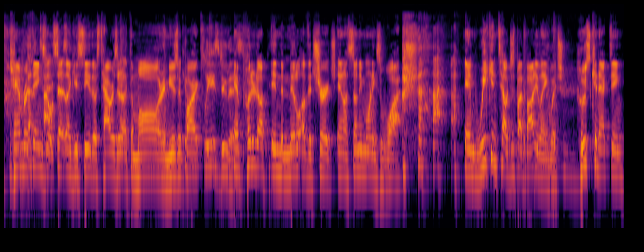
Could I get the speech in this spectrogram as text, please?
camera things that set, like you see those towers that are like the mall or a music park, Please do this. and put it up in the middle of the church, and on Sunday mornings watch, and we can tell just by body language who's connecting.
